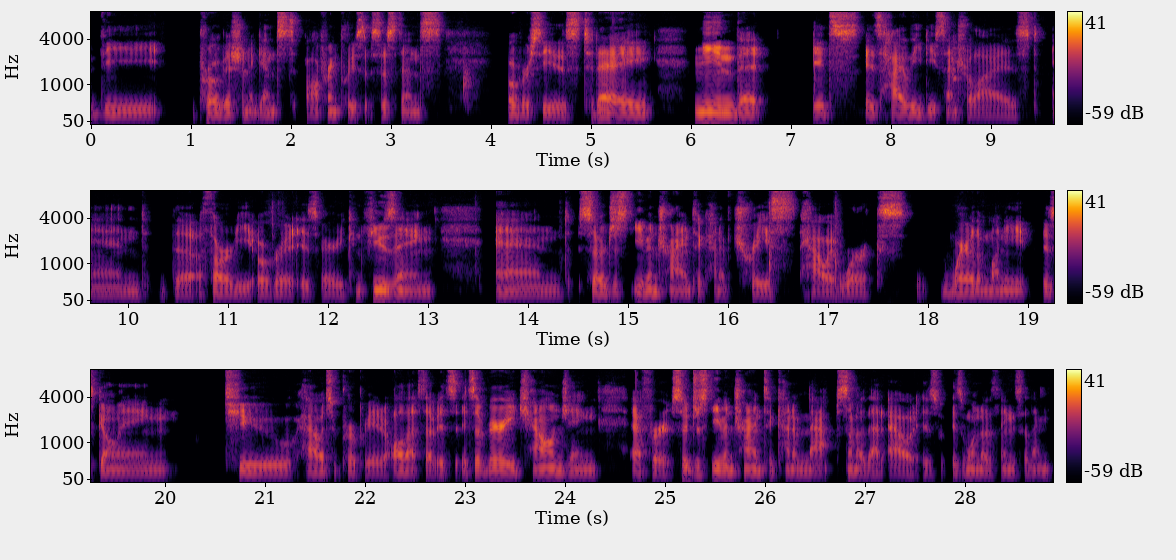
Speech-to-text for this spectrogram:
the prohibition against offering police assistance overseas today mean that it's it's highly decentralized and the authority over it is very confusing. And so just even trying to kind of trace how it works where the money is going to how it's appropriated, all that stuff. It's it's a very challenging effort. So just even trying to kind of map some of that out is is one of the things that I'm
